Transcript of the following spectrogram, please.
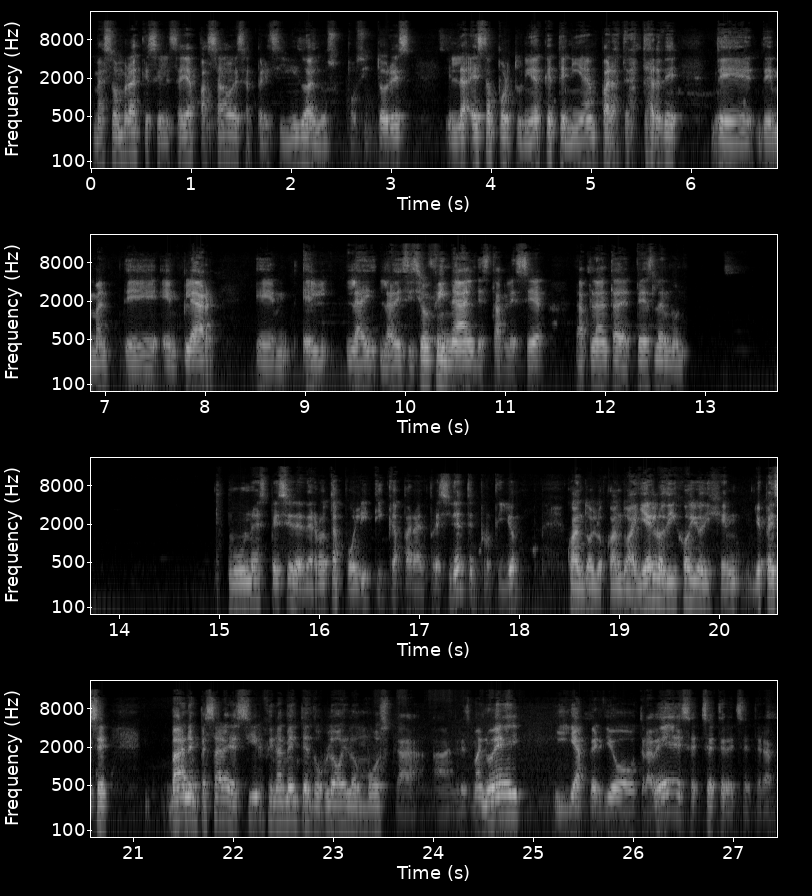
me asombra que se les haya pasado desapercibido a los opositores esta oportunidad que tenían para tratar de, emplear em, la, decisión final de establecer la planta de Tesla en una especie de derrota política para el presidente, porque yo cuando, cuando ayer lo dijo, yo dije, yo pensé, van a empezar a decir, finalmente dobló Elon Musk a, Andrés Manuel y ya perdió otra vez, etcétera, etcétera.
